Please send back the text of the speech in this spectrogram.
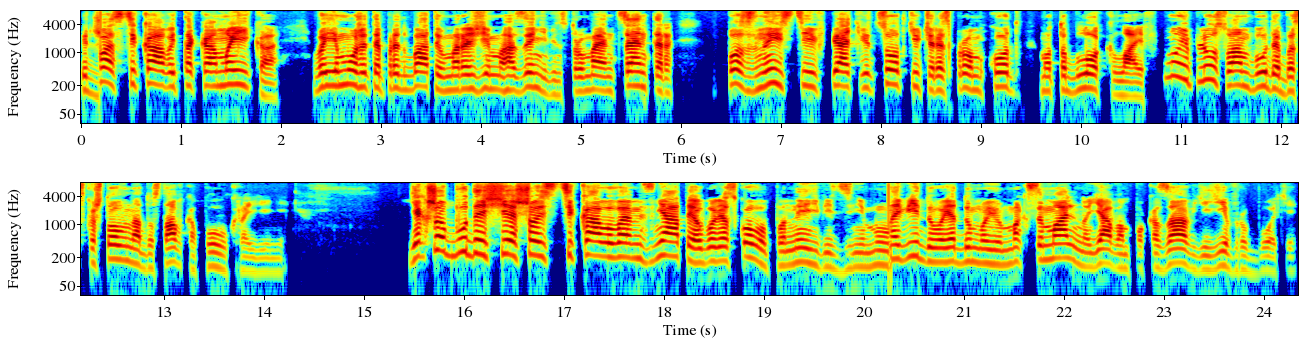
під вас цікавить така мийка, ви її можете придбати в мережі магазинів інструмент центр по знижці в 5% через промокод Мотоблок Life. Ну і плюс вам буде безкоштовна доставка по Україні. Якщо буде ще щось цікаве вам зняти, обов'язково по ній відзніму. На відео, я думаю, максимально я вам показав її в роботі.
